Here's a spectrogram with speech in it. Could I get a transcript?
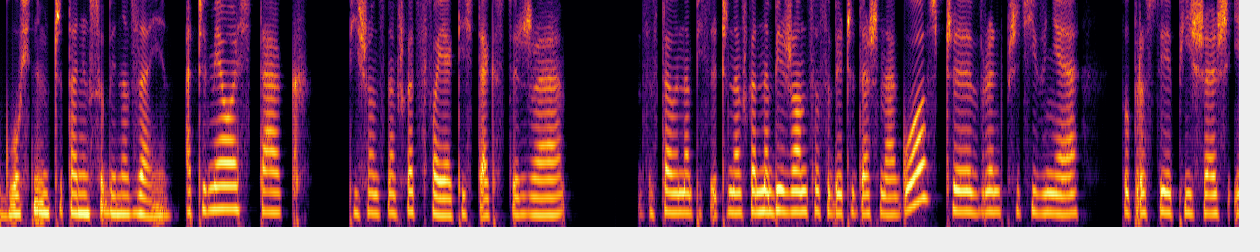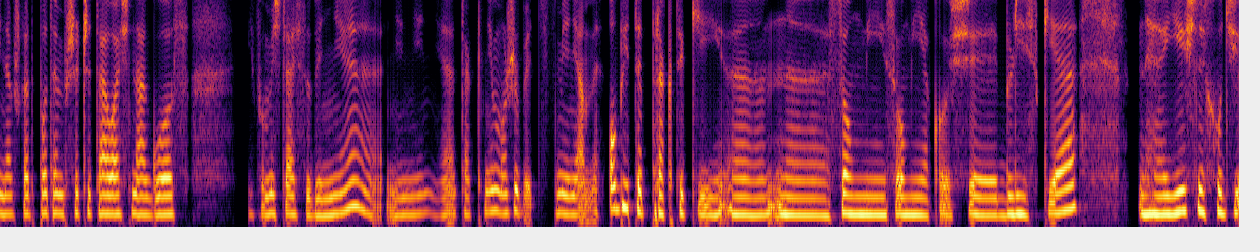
głośnym czytaniu sobie nawzajem. A czy miałaś tak, pisząc na przykład swoje jakieś teksty, że zostały napisane, czy na przykład na bieżąco sobie czytasz na głos, czy wręcz przeciwnie, po prostu je piszesz i na przykład potem przeczytałaś na głos i pomyślałaś sobie, nie, nie, nie, nie, tak nie może być, zmieniamy. Obie te praktyki e, e, są mi, są mi jakoś e, bliskie. Jeśli chodzi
